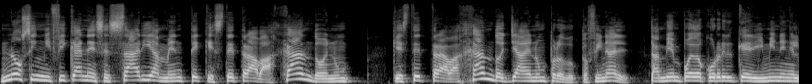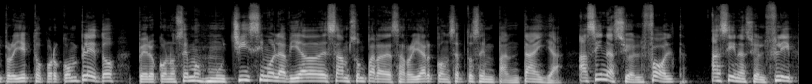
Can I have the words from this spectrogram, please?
no significa necesariamente que esté trabajando en un que esté trabajando ya en un producto final. También puede ocurrir que eliminen el proyecto por completo, pero conocemos muchísimo la viada de Samsung para desarrollar conceptos en pantalla. Así nació el Fold, Así nació el Flip,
